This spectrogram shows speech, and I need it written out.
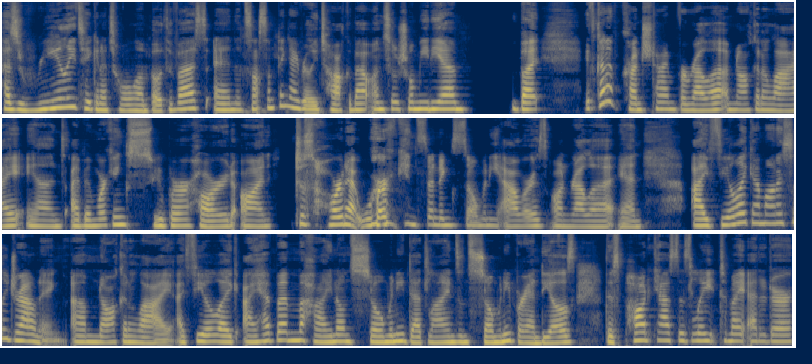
has really taken a toll on both of us. And it's not something I really talk about on social media. But it's kind of crunch time for Rella, I'm not gonna lie. And I've been working super hard on just hard at work and spending so many hours on Rella. And I feel like I'm honestly drowning. I'm not going to lie. I feel like I have been behind on so many deadlines and so many brand deals. This podcast is late to my editor.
